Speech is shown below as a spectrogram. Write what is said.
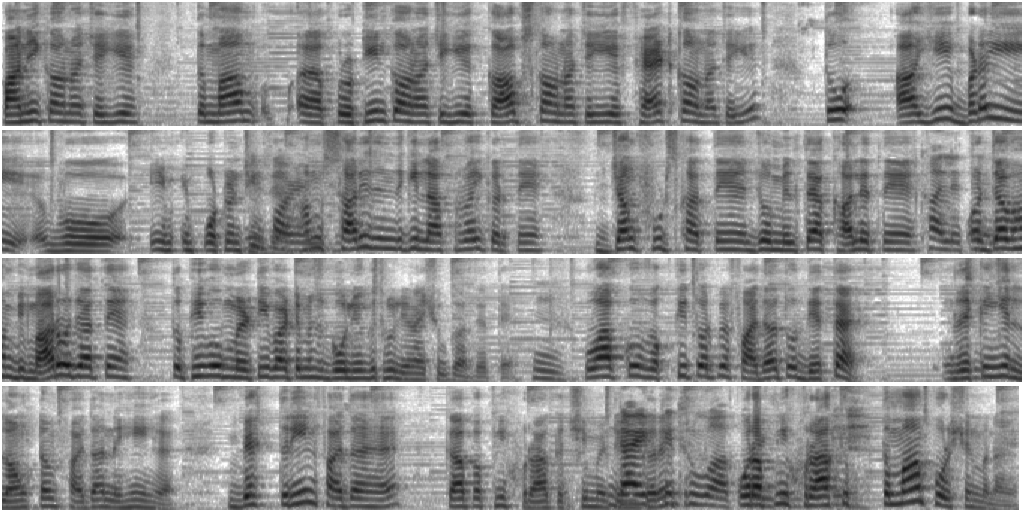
पानी का होना चाहिए तमाम प्रोटीन का होना चाहिए कार्ब्स का होना चाहिए फैट का होना चाहिए तो आ, ये बड़ा ही वो इम्पोर्टेंट चीज़ है। हम सारी ज़िंदगी लापरवाही करते हैं जंक फूड्स खाते हैं जो मिलता है खा लेते हैं खा लेते और जब हम बीमार हो जाते हैं तो फिर वो मल्टीविटामिन गोलियों के थ्रू लेना शुरू कर देते हैं। वो आपको वक्ती तौर पे फ़ायदा तो देता है लेकिन ये लॉन्ग टर्म फ़ायदा नहीं है। बेहतरीन फ़ायदा है कि आप अपनी खुराक अच्छी मेंटेन करें और अपनी खुराक के तमाम पोर्शन बनाएँ।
